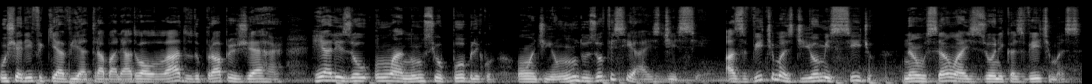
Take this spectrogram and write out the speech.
o xerife que havia trabalhado ao lado do próprio Gerhard, realizou um anúncio público onde um dos oficiais disse: As vítimas de homicídio não são as únicas vítimas.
